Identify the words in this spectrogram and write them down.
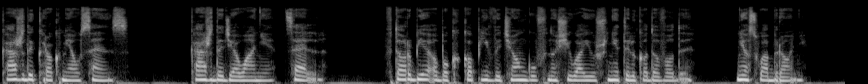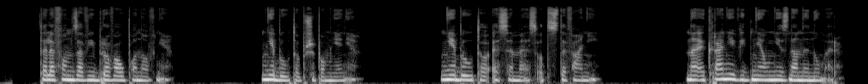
Każdy krok miał sens. Każde działanie cel. W torbie obok kopii wyciągów nosiła już nie tylko dowody. Niosła broń. Telefon zawibrował ponownie. Nie był to przypomnienie. Nie był to SMS od Stefanii. Na ekranie widniał nieznany numer.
